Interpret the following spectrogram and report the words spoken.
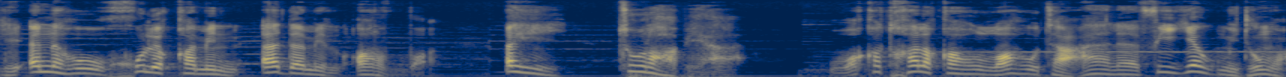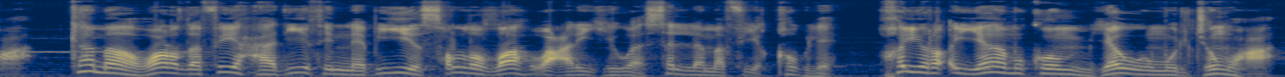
لأنه خلق من أدم الأرض أي ترابها. وقد خلقه الله تعالى في يوم جمعة. كما ورد في حديث النبي صلى الله عليه وسلم في قوله خير أيامكم يوم الجمعة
